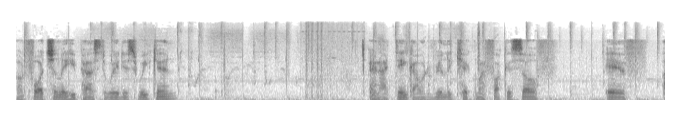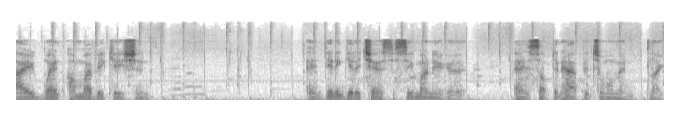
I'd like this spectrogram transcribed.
Unfortunately, he passed away this weekend. And I think I would really kick my fucking self if I went on my vacation and didn't get a chance to see my nigga and something happened to him and like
